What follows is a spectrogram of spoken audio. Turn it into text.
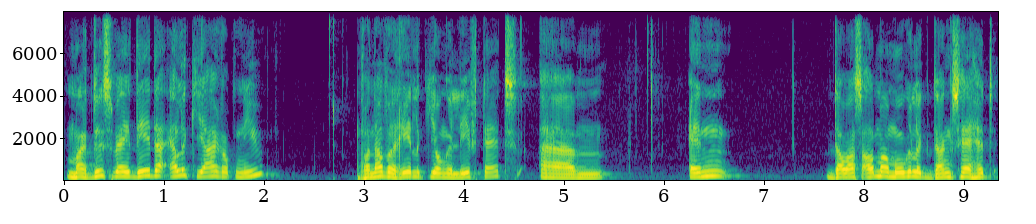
Maar dus wij deden dat elk jaar opnieuw vanaf een redelijk jonge leeftijd. Um, en dat was allemaal mogelijk dankzij het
